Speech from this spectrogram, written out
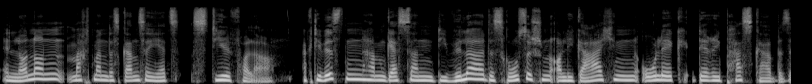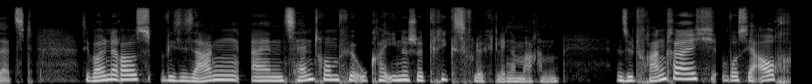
In London macht man das Ganze jetzt stilvoller. Aktivisten haben gestern die Villa des russischen Oligarchen Oleg Deripaska besetzt. Sie wollen daraus, wie sie sagen, ein Zentrum für ukrainische Kriegsflüchtlinge machen. In Südfrankreich, wo es ja auch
